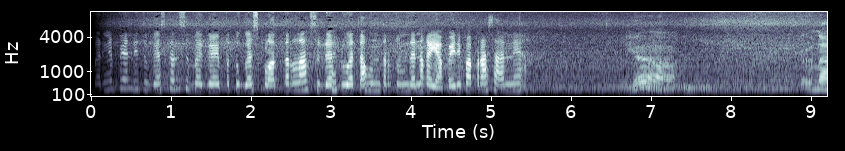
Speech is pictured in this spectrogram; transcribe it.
Kabarnya Pian ditugaskan sebagai petugas kloter lah sudah dua tahun tertunda. Nah kayak apa ini Pak perasaannya? ya karena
